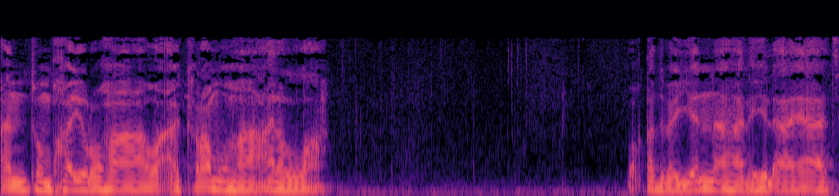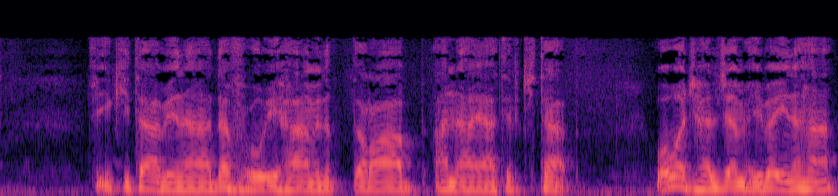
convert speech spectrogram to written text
أنتم خيرها وأكرمها على الله. وقد بينا هذه الآيات في كتابنا دفع إهام الاضطراب عن آيات الكتاب ووجه الجمع بينها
